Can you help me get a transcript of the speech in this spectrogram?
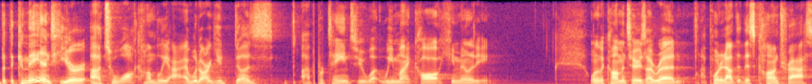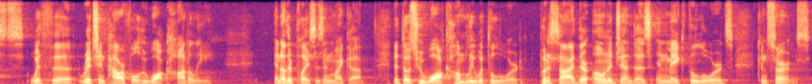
But the command here uh, to walk humbly, I would argue, does uh, pertain to what we might call humility. One of the commentaries I read I pointed out that this contrasts with the rich and powerful who walk haughtily in other places in Micah. That those who walk humbly with the Lord put aside their own agendas and make the Lord's concerns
